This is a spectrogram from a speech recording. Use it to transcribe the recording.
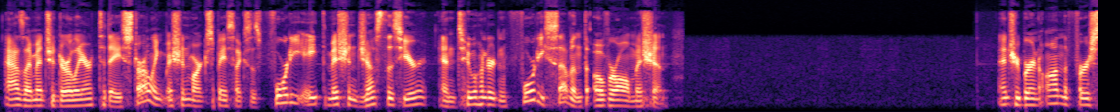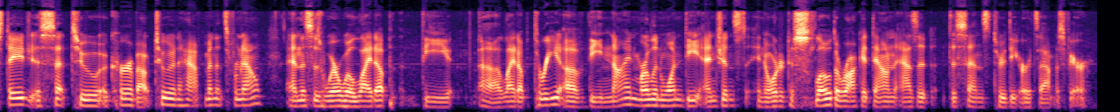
As I mentioned earlier, today's Starlink mission marks SpaceX's 48th mission just this year and 247th overall mission. Entry burn on the first stage is set to occur about two and a half minutes from now, and this is where we'll light up the uh, light up three of the nine Merlin 1D engines in order to slow the rocket down as it descends through the Earth's atmosphere.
